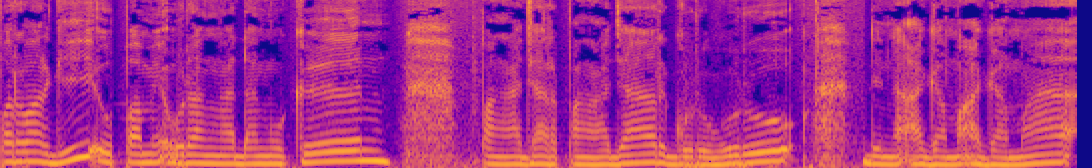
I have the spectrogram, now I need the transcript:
Perwargi upami orang ngadangguken pengajar-pengajar guru-guru Dina agama-agama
